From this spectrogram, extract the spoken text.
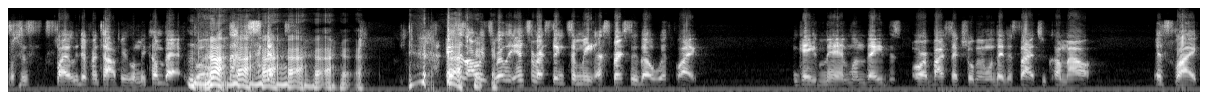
which is a slightly different topic. Let me come back. But it's just always really interesting to me, especially though with like gay men when they or bisexual men when they decide to come out. It's like,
